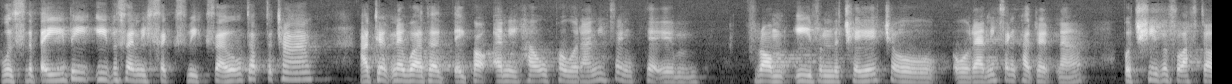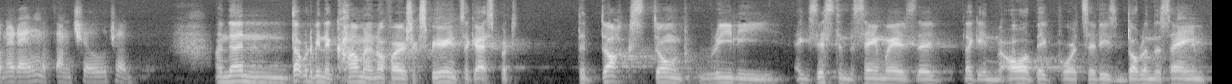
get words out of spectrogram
was the baby. He was only six weeks old at the time. I don't know whether they got any help or anything um, from even the church or, or anything, I don't know. But she was left on her own with them children. And then that would have been a common enough Irish experience, I guess, but the docks don't really exist in the same way as they, like in all big port cities, in Dublin the same.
